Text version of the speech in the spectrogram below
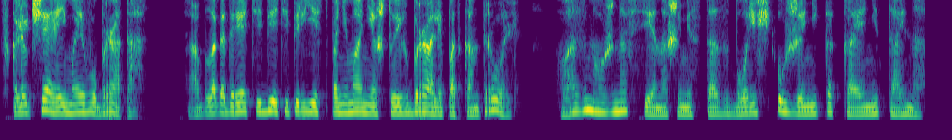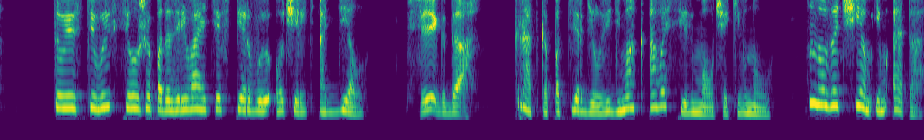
включая и моего брата. А благодаря тебе теперь есть понимание, что их брали под контроль. Возможно, все наши места сборищ уже никакая не тайна. То есть вы все же подозреваете в первую очередь отдел? Всегда. Кратко подтвердил ведьмак, а Василь молча кивнул. Но зачем им это?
